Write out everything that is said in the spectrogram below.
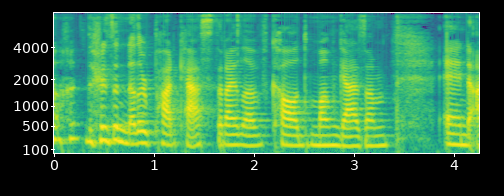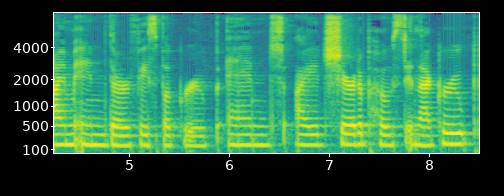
there's another podcast that I love called Mumgasm, and I'm in their Facebook group. And I had shared a post in that group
